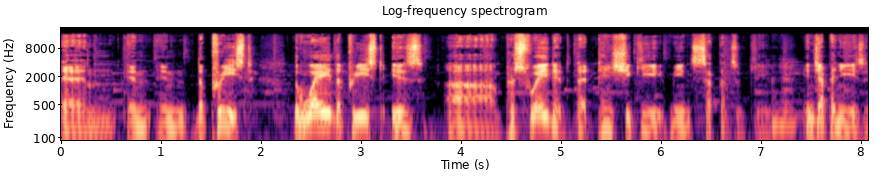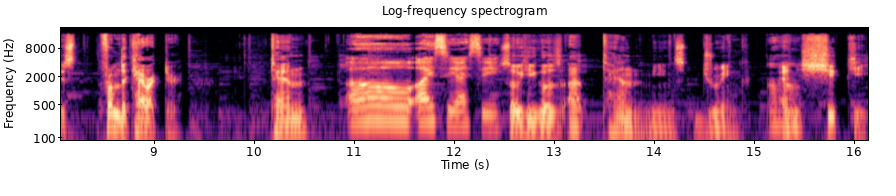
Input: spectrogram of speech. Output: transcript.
and in in the priest, the way the priest is uh, persuaded that tenshiki means sakazuki Mm-hmm. in Japanese is from the character ten. Oh, I see. I see. So he goes, uh, ten means drink, Uh-huh. and shiki,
